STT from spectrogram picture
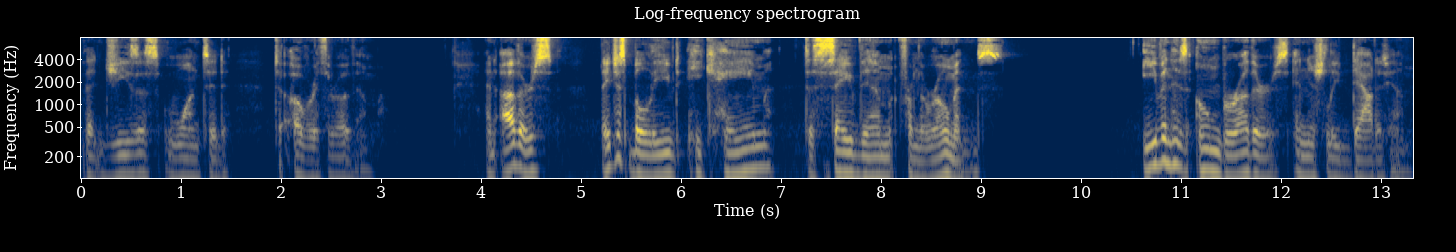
that Jesus wanted to overthrow them. And others, they just believed he came to save them from the Romans. Even his own brothers initially doubted him.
